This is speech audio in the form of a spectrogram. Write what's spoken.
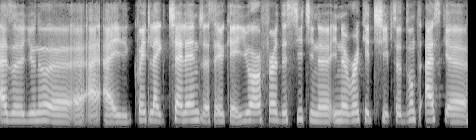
as a you know uh, I, I, quite like challenge. I say okay you are offered the seat in a in a rocket ship so don't ask uh,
